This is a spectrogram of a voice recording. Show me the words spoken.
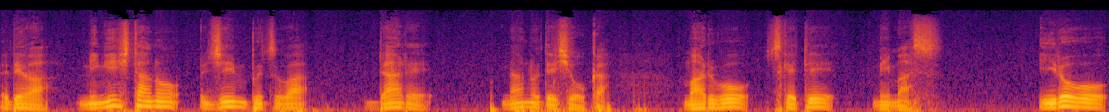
では右下の人物は誰なのでしょうか。丸をつけてみます。色を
